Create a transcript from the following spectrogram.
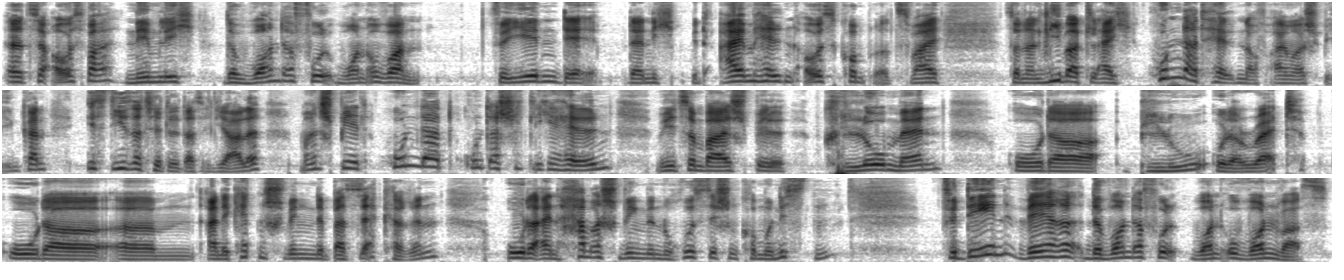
äh, zur Auswahl, nämlich The Wonderful 101. Für jeden, der, der nicht mit einem Helden auskommt oder zwei, sondern lieber gleich 100 Helden auf einmal spielen kann, ist dieser Titel das Ideale. Man spielt 100 unterschiedliche Helden, wie zum Beispiel Cloman oder Blue oder Red oder ähm, eine kettenschwingende Berserkerin oder einen hammerschwingenden russischen Kommunisten. Für den wäre The Wonderful 101 was.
